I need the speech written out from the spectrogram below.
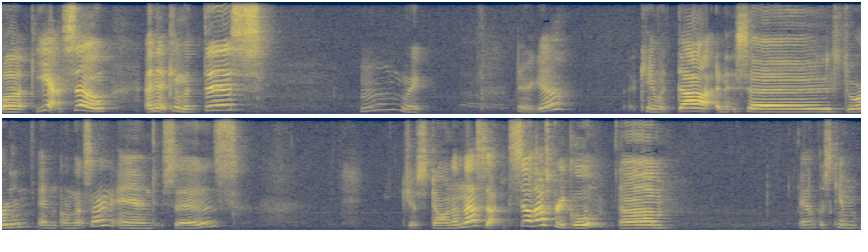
But yeah, so, and then it came with this. Mm, wait. There we go. It came with that, and it says Jordan and on that side, and it says Just Don on that side. So that's pretty cool. Um, yeah, this came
